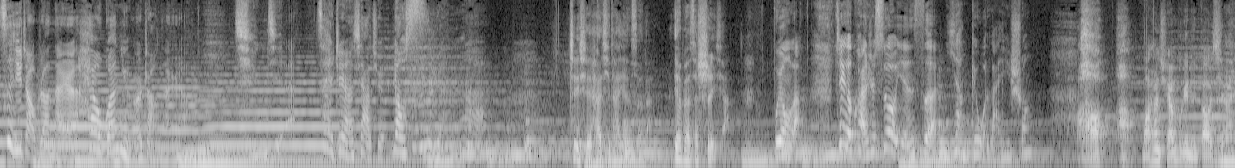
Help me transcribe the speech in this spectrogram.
自己找不着男人，还要管女儿找男人啊！晴姐，再这样下去要死人了。这鞋还有其他颜色的，要不要再试一下？不用了，这个款式所有颜色一样，给我来一双。好，好，马上全部给你包起来。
